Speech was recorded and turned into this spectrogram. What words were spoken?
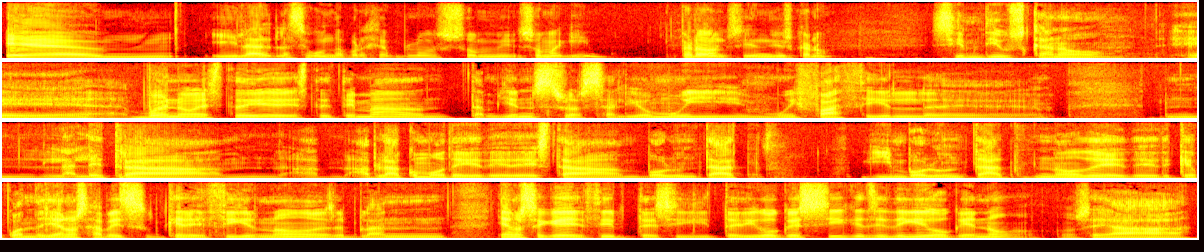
Eh, y la, la segunda, por ejemplo, Som, Som aquí. Perdón, sin Dios no. Sim Dius que no. Eh, bueno, este, este tema también sa- salió muy, muy fácil. eh, la letra mm, hab- habla como de, de- de esta voluntad involuntad, ¿no? De, de- de que cuando ya no sabes qué decir, ¿no? Es en plan, ya no sé qué decirte, si te digo que sí, que si te digo que no. O sea,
